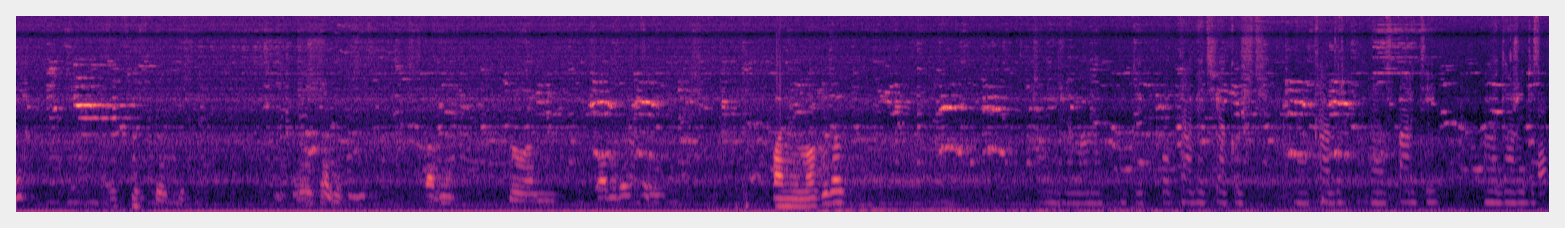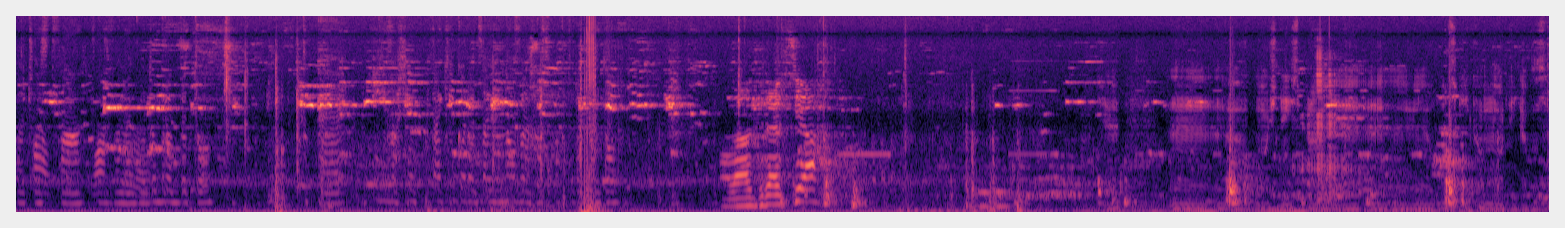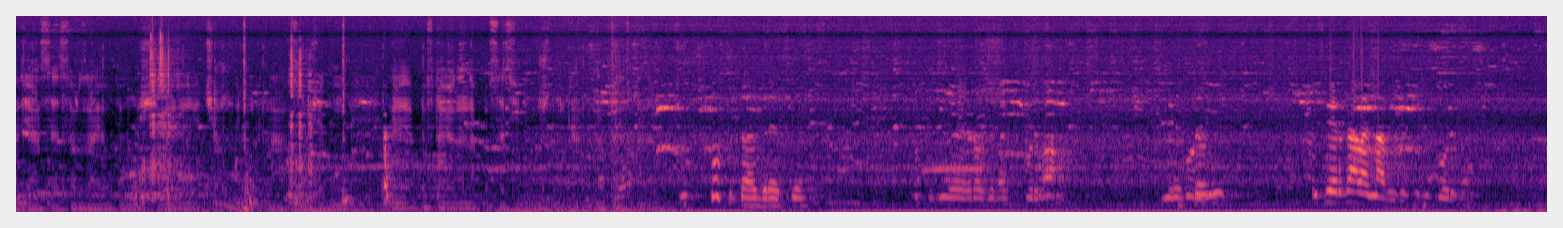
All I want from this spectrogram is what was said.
No. Ładnie. Pani może dać? że mamy tutaj poprawiać jakość e, kadr e, w partii, mamy dążyć do społeczeństwa zwanego dobrobytu E, i właśnie takiego rodzaju nowe hasła, które będą Ale agresja? E, postawione na posesji dłużnika. Po co ta agresja? Nie rozrywaj kurwa. Nie kurwi. Wypierdalaj na mnie, że się kurwa.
